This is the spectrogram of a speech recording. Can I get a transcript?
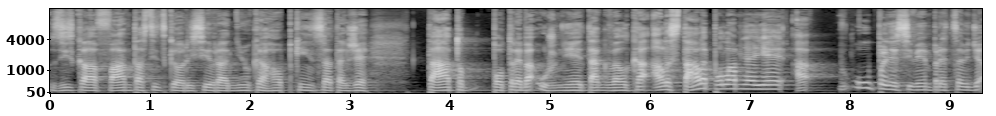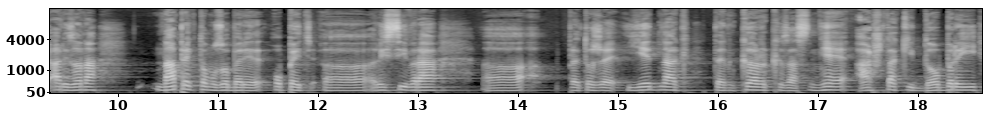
získala fantastického receivera Newka Hopkinsa, takže táto potreba už nie je tak veľká, ale stále podľa mňa je a úplne si viem predstaviť, že Arizona napriek tomu zoberie opäť uh, receivera, uh, pretože jednak ten Kirk zase nie je až taký dobrý,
